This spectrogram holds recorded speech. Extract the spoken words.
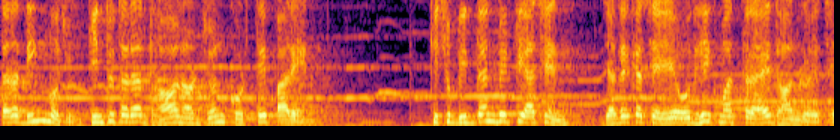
তারা দিনমজুর, কিন্তু তারা ধন অর্জন করতে পারেন। কিছু বিদ্যান ব্যক্তি আছেন যাদের কাছে অধিক মাত্রায় ধন রয়েছে।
